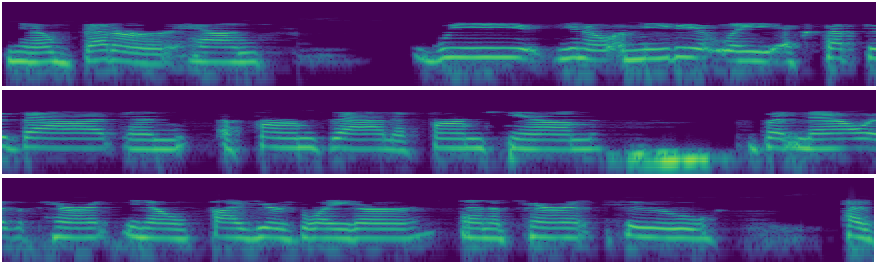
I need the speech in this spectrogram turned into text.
you know, better. And we, you know, immediately accepted that and affirmed that and affirmed him. But now as a parent, you know, five years later and a parent who has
